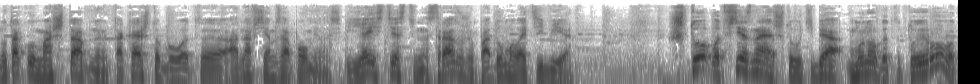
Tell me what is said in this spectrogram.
ну, такую масштабную, такая, чтобы вот э, она всем запомнилась. И я, естественно, сразу же подумал о тебе. Что, вот все знают, что у тебя много татуировок,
